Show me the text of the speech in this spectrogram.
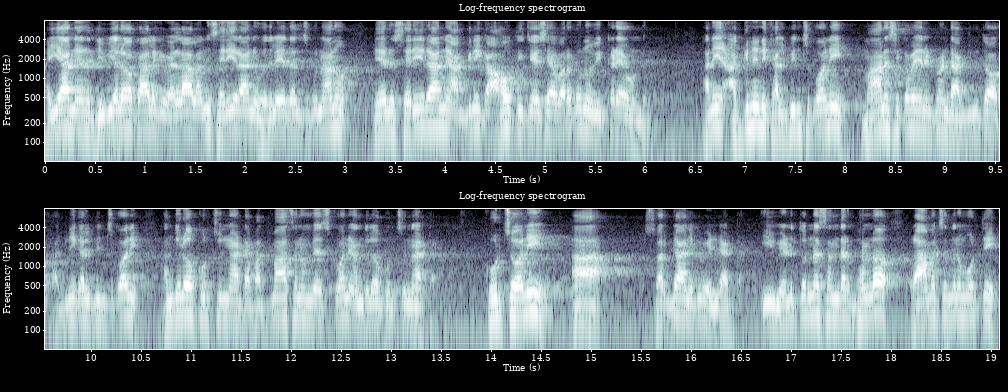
అయ్యా నేను దివ్యలోకాలకి వెళ్ళాలని శరీరాన్ని వదిలేదలుచుకున్నాను. నేను శరీరాన్ని అగ్నికి ఆహుతి చేసే వరకు నువ్వు ఇక్కడే ఉండు. అని అగ్నిని కల్పించుకొని మానసికమైనటువంటి అగ్నితో అగ్ని కల్పించుకొని అందులో కూర్చున్నాట పద్మాసనం వేసుకొని అందులో కూర్చున్నాట. కూర్చొని స్వర్గానికి వెళ్ళాట ఈ వెళుతున్న సందర్భంలో రామచంద్రమూర్తి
